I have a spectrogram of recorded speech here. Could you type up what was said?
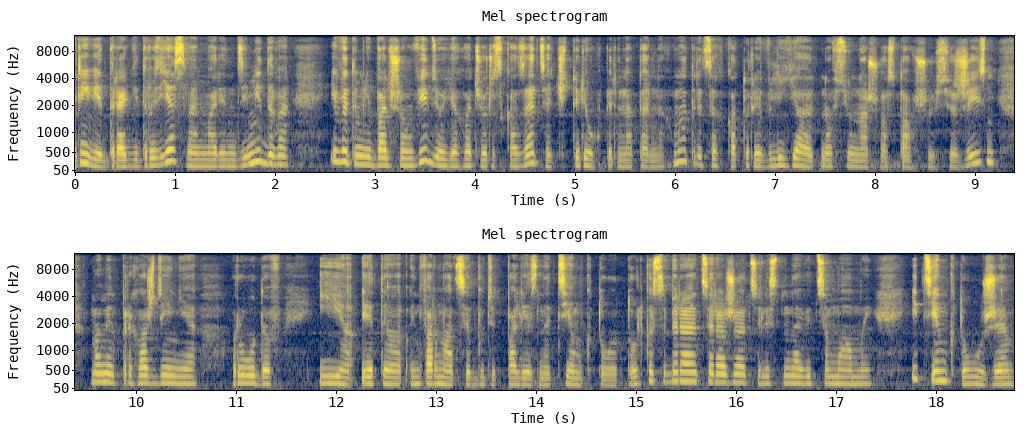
Привет, дорогие друзья, с вами Марина Демидова. И в этом небольшом видео я хочу рассказать о четырех перинатальных матрицах, которые влияют на всю нашу оставшуюся жизнь в момент прохождения родов. И эта информация будет полезна тем, кто только собирается рожать или становиться мамой, и тем, кто уже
